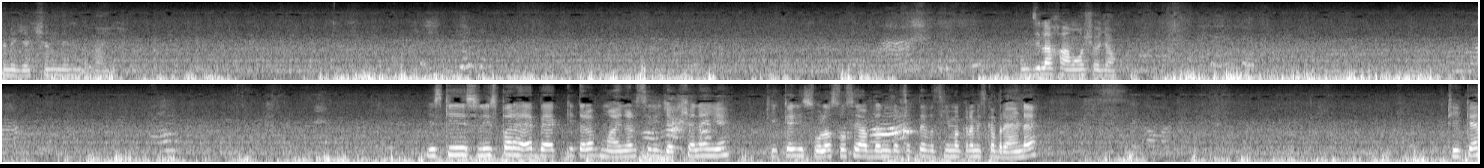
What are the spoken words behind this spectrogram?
इसमें रिजेक्शन दे भाई। ज़िला खामोश हो जाओ। इसकी स्लीव पर है बैक की तरफ़ माइनर सी रिजेक्शन है ये। ठीक है, ये 1600 से आप डन कर सकते हैं, वसीम अकरम इसका ब्रांड है। ठीक है?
